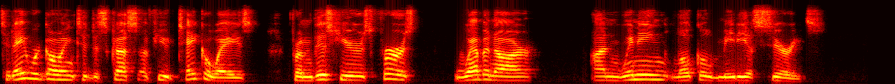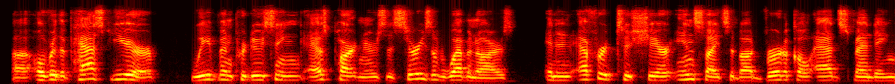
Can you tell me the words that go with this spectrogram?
Today we're going to discuss a few takeaways from this year's first webinar on winning local media series. Uh, over the past year, we've been producing as partners a series of webinars in an effort to share insights about vertical ad spending,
